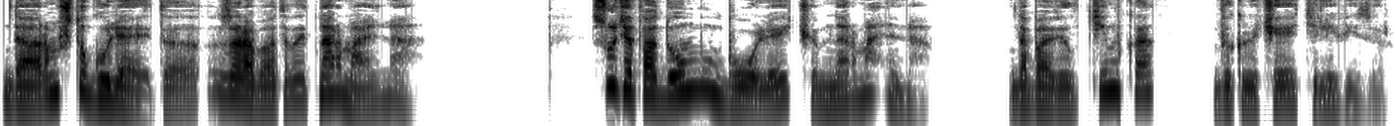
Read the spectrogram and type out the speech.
даром, что гуляет, а зарабатывает нормально. — Судя по дому, более чем нормально, — добавил Тимка, выключая телевизор.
